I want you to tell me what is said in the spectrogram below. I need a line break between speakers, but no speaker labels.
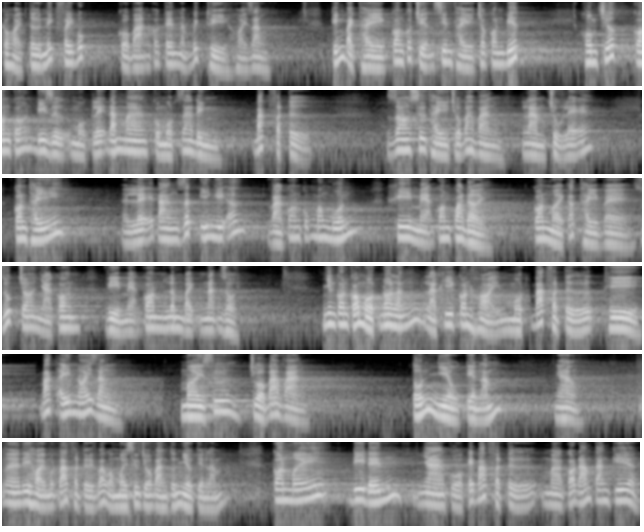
Câu hỏi từ nick Facebook của bạn có tên là Bích Thủy hỏi rằng Kính bạch Thầy, con có chuyện xin Thầy cho con biết. Hôm trước con có đi dự một lễ đám ma của một gia đình bác Phật tử do Sư Thầy Chùa Ba Vàng làm chủ lễ. Con thấy lễ tang rất ý nghĩa và con cũng mong muốn khi mẹ con qua đời, con mời các thầy về giúp cho nhà con vì mẹ con lâm bệnh nặng rồi. Nhưng con có một lo lắng là khi con hỏi một bác Phật tử thì bác ấy nói rằng mời sư chùa Ba Vàng tốn nhiều tiền lắm, nghe không? Đi hỏi một bác Phật tử, bác bảo mời sư chùa Vàng tốn nhiều tiền lắm. Con mới đi đến nhà của cái bác Phật tử mà có đám tang kia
